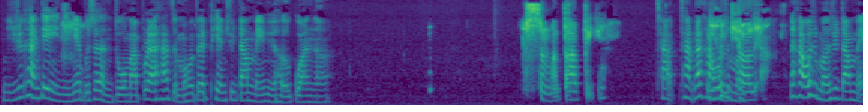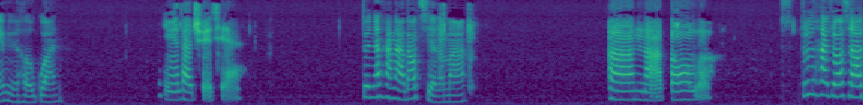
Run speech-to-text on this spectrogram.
你去看电影里面不是很多吗？不然他怎么会被骗去当美女荷官呢？什么大饼？他他那他为什么漂亮？那他为什么去当美女荷官？因为他缺钱。对，那他拿到钱了吗？他拿到了。就是他主要是要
